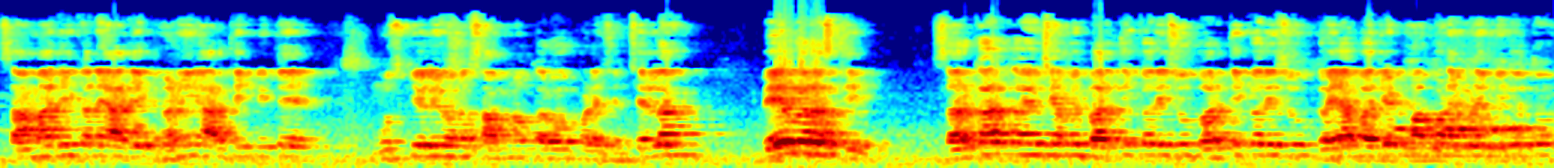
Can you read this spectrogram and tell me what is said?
સામાજિક અને આજે ઘણી આર્થિક રીતે મુશ્કેલીઓનો સામનો કરવો પડે છે. છેલ્લા બે વર્ષથી સરકાર કહે છે, અમે ભરતી કરીશું ભરતી કરીશું. ગયા બજેટમાં પણ એમણે કીધું હતું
